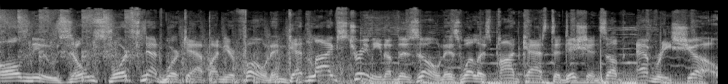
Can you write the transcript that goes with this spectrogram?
all new Zone Sports Network app on your phone and get live streaming of the zone as well as podcast editions of every show.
